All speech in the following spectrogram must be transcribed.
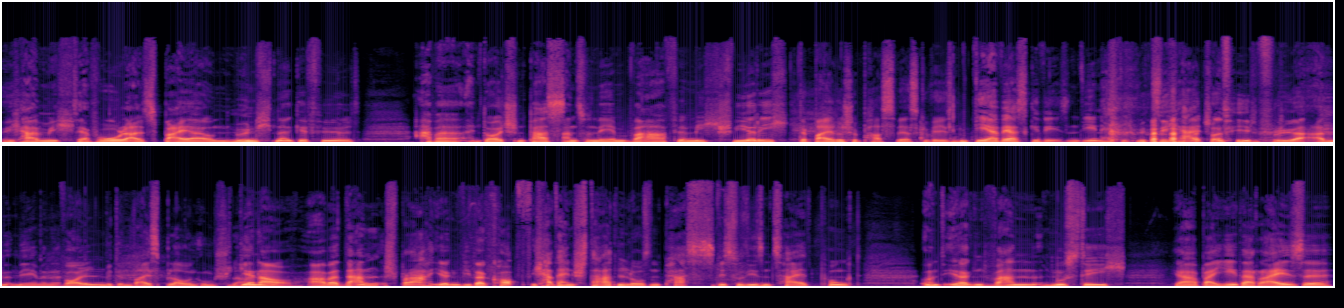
Ich habe mich sehr wohl als Bayer und Münchner gefühlt aber einen deutschen Pass anzunehmen war für mich schwierig. Der bayerische Pass wäre es gewesen? Der wäre es gewesen. Den hätte ich mit Sicherheit schon viel früher annehmen wollen. Mit dem weiß-blauen Umschlag. Genau. Aber dann sprach irgendwie der Kopf. Ich hatte einen staatenlosen Pass bis zu diesem Zeitpunkt. Und irgendwann musste ich ja bei jeder Reise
